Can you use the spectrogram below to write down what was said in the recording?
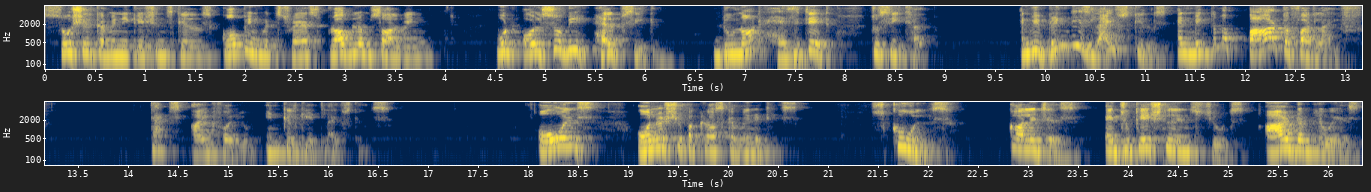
social communication skills, coping with stress, problem solving, would also be help seeking. Do not hesitate to seek help. And we bring these life skills and make them a part of our life. That's I for you. Inculcate life skills. Always ownership across communities, schools, colleges, educational institutes, RWAs,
